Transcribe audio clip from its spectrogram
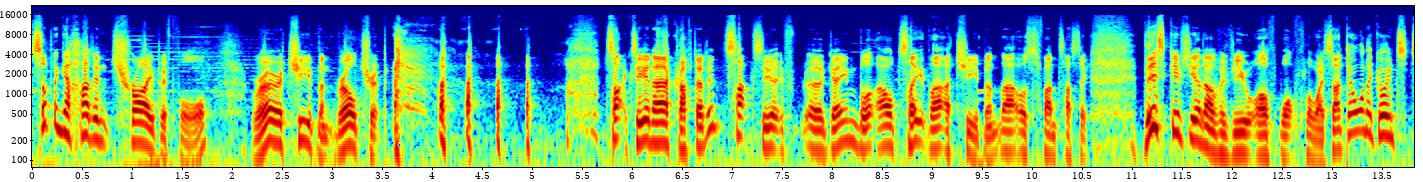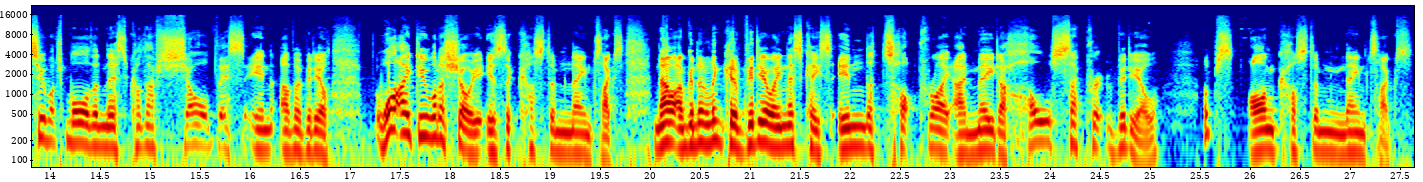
Something I hadn't tried before. Rare achievement, road trip. taxi and aircraft. I didn't taxi a uh, game, but I'll take that achievement. That was fantastic. This gives you an overview of what Flow is. I don't want to go into too much more than this because I've showed this in other videos. What I do want to show you is the custom name tags. Now, I'm going to link a video in this case in the top right. I made a whole separate video oops, on custom name tags.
